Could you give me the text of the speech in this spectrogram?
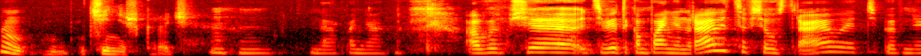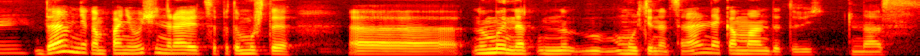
ну, чинишь, короче. Мгм. Да, понятно. А вообще тебе эта компания нравится, все устраивает тебя в ней? Да, мне компания очень нравится, потому что э, ну, мы на- на- мультинациональная команда, то есть у нас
